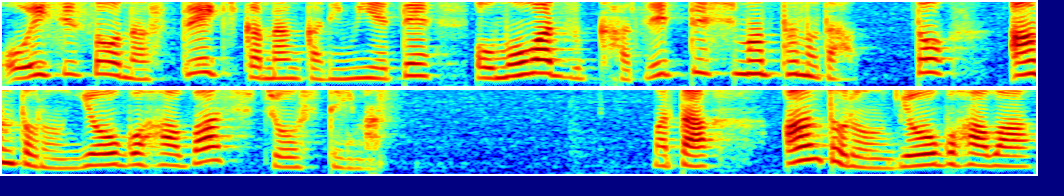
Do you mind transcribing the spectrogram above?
美味しそうなステーキかなんかに見えて思わずかじってしまったのだとアントロン擁護派は主張しています。またアントロン擁護派は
